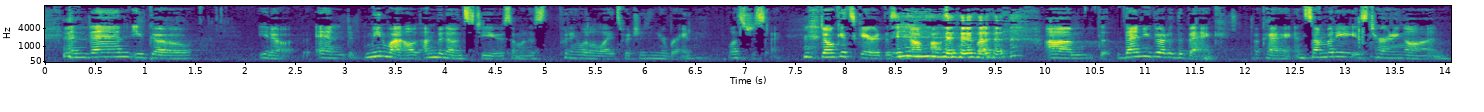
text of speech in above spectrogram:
And then you go, you know, and meanwhile, unbeknownst to you, someone is putting little light switches in your brain. Let's just say, don't get scared. This is not possible. But um, th- then you go to the bank, okay, and somebody is turning on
